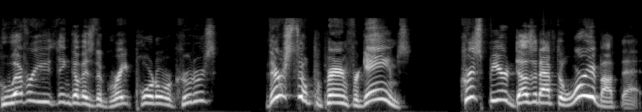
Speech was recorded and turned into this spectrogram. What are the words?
whoever you think of as the great portal recruiters, they're still preparing for games. Chris Beard doesn't have to worry about that.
